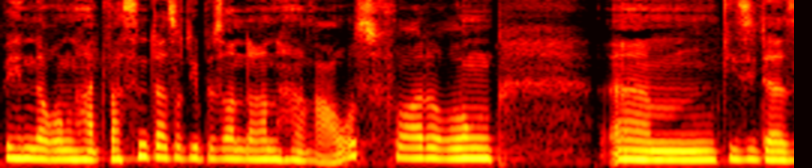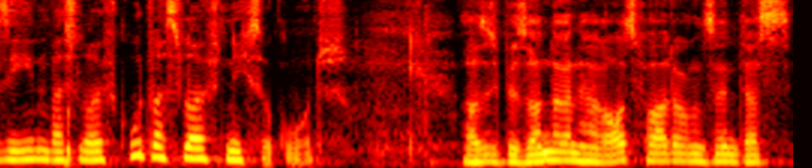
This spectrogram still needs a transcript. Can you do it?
Behinderung hat. Was sind da so die besonderen Herausforderungen, ähm, die Sie da sehen? Was läuft gut, was läuft nicht so gut? Also die besonderen Herausforderungen sind, dass,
